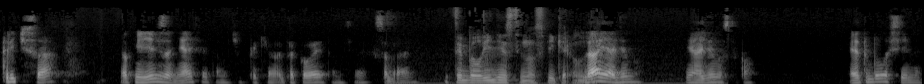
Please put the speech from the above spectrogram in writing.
Три часа. Неделю занятия, там, что-то такое, такое там, все собрали. Ты был единственным спикером, да? Да, я один был. Я один выступал. Это было сильно.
